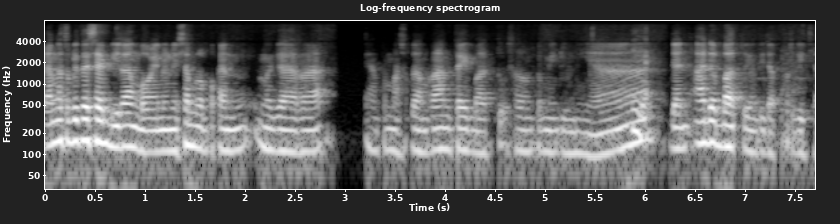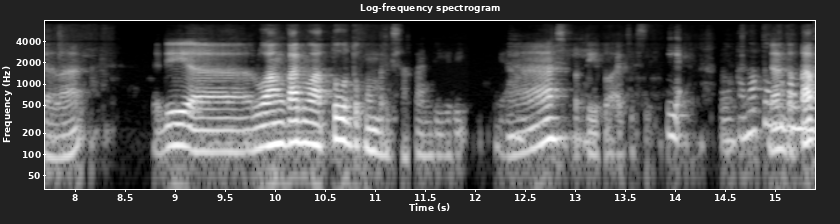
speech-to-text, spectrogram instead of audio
Karena seperti saya bilang bahwa Indonesia merupakan negara yang termasuk dalam rantai batu saluran kemih dunia Iya. dan ada batu yang tidak bergejala. Jadi eh, luangkan waktu untuk memeriksakan diri. Ya, seperti itu aja sih. Luangkan waktu Dan untuk tetap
